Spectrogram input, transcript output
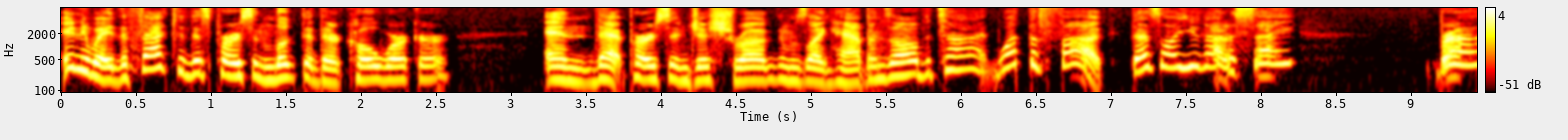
anyway the fact that this person looked at their coworker and that person just shrugged and was like happens all the time what the fuck that's all you gotta say bruh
